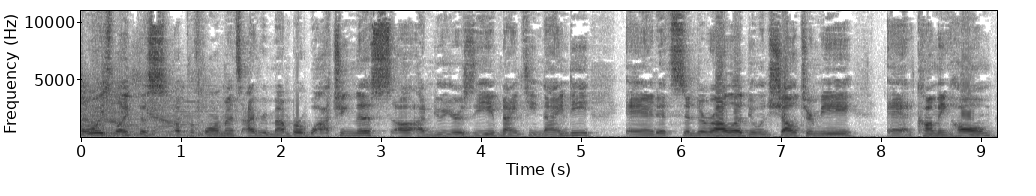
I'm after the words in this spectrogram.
Always like this uh, performance. I remember watching this uh, on New Year's Eve, 1990, and it's Cinderella doing "Shelter Me" and "Coming Home,"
